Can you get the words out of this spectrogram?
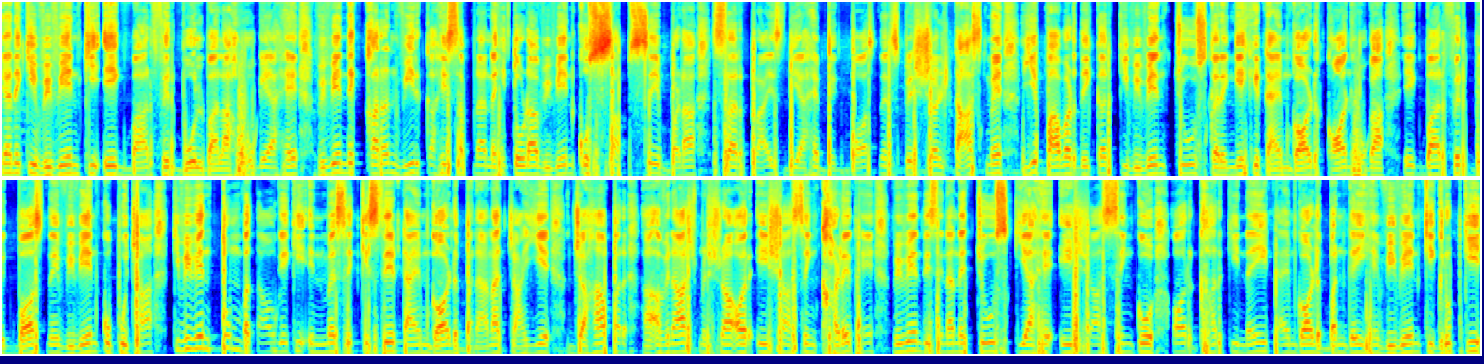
यानी कि विवेन की एक बार फिर बोलबाला हो गया है। विवेन ने करणवीर का ही सपना नहीं तोड़ा। विवेन को सबसे बड़ा सरप्राइज़ दिया है बिग बॉस ने स्पेशल टास्क में। ये पावर देकर कि विवेन चूज़ करेंगे कि टाइम गॉड कौन होगा। एक बार फिर बिग बॉस ने विवेन को पूछा कि विवेन तुम बताओगे कि इनमें से किसे टाइम गॉड बनाना चाहिए? जहाँ पर अविनाश मिश्रा और ईशा सिंह खड़े थे विवेन दिसेना ने चूज़ किया है ईशा सिंह को। और घर की नई टाइम गॉड बन गई है विवेन की ग्रुप की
